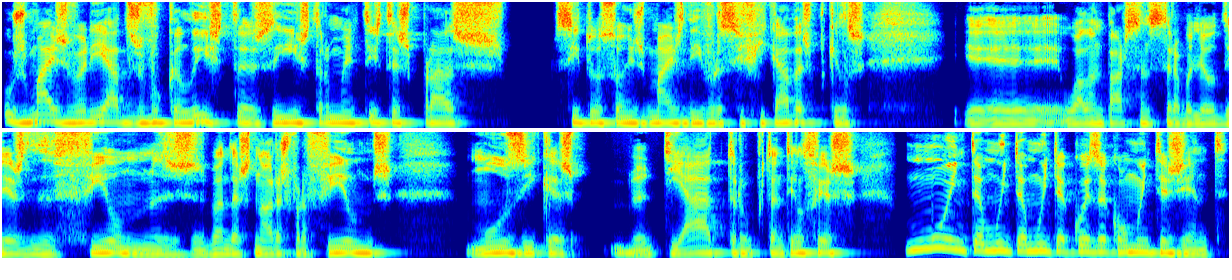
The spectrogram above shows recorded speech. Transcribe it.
os mais variados vocalistas e instrumentistas para as situações mais diversificadas, porque eles eh, o Alan Parsons trabalhou desde filmes, bandas sonoras para filmes, músicas, teatro, portanto, ele fez muita, muita, muita coisa com muita gente.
